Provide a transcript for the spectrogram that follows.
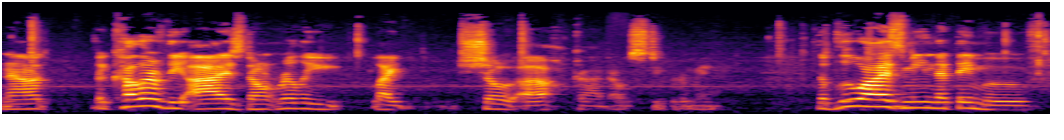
Now, the color of the eyes don't really, like, show... Oh, God, that was stupid of me. The blue eyes mean that they move.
